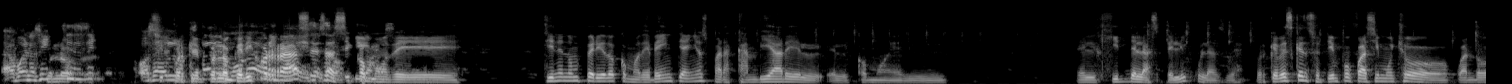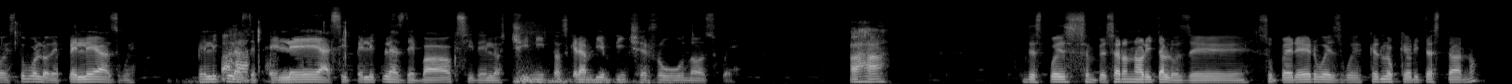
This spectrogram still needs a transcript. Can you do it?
Ah, bueno, sí, sí, sí, O sea, porque por lo que dijo Raz es, así como de tienen un periodo como de 20 años para cambiar el, el como el el hit de las películas, güey. Porque ves que en su tiempo fue así mucho cuando estuvo lo de peleas, güey. Películas de peleas y películas de box y de los chinitos que eran bien pinches rudos, güey. Ajá. Después empezaron ahorita los de superhéroes, güey, que es lo que ahorita está, ¿no?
